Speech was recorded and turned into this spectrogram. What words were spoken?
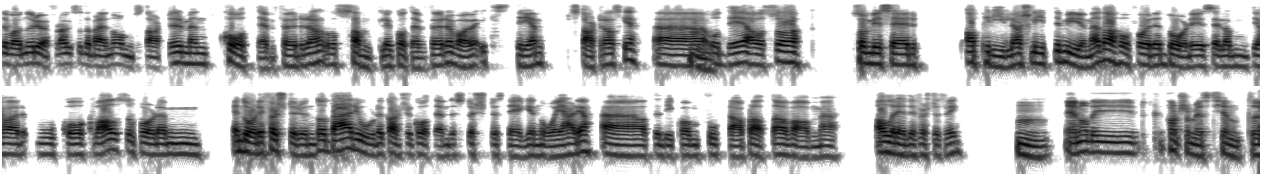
det var jo noen rødflagg, så det ble noen omstarter. Men KTM-førere og samtlige KTM-førere var jo ekstremt startraske. Eh, mm. Og det er også, som vi ser Aprilia sliter mye med, da, og får et dårlig Selv om de har OK kval, så får de en dårlig førsterunde. Og der gjorde kanskje KTM det største steget nå i helga. Eh, at de kom fort av plata og var med allerede i første sving. Mm. En av de kanskje mest kjente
